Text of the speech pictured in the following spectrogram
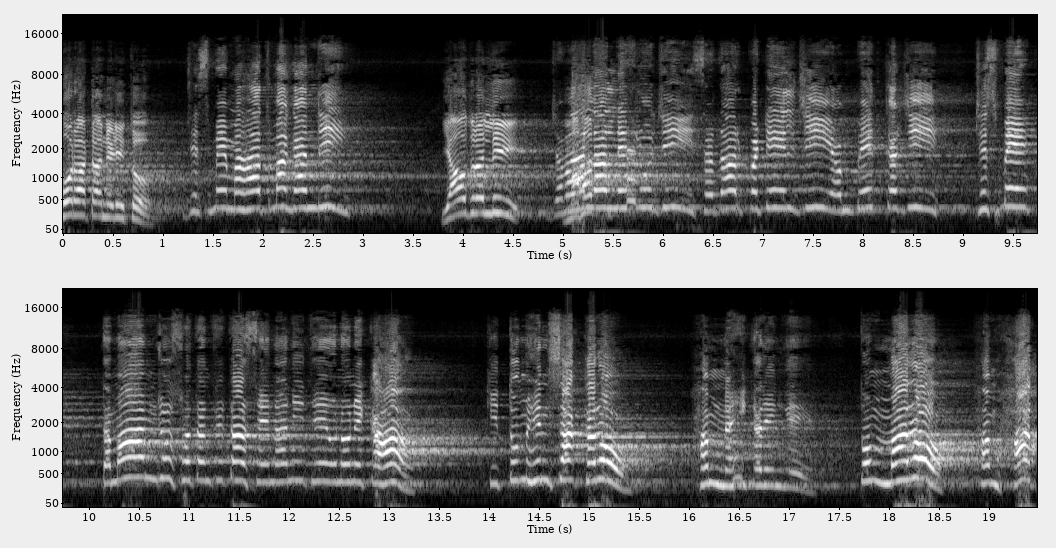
ಹೋರಾಟ ನಡೀತು जिसमें महात्मा गांधी ಯಾವುದರಲ್ಲಿ जवाहरलाल नेहरू जी सरदार पटेल जी अंबेडकर जी जिसमें तमाम जो स्वतंत्रता सेनानी थे उन्होंने कहा कि तुम हिंसा करो हम नहीं करेंगे तुम मारो हम हाथ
